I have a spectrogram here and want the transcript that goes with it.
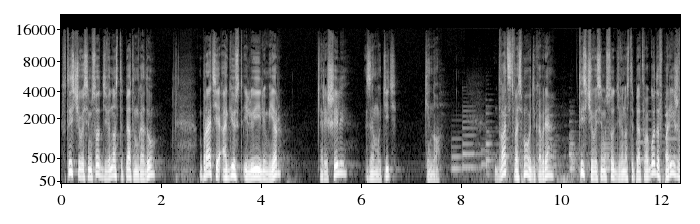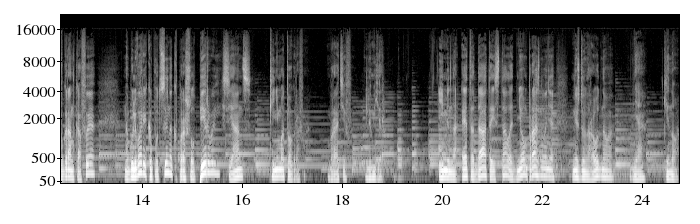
В 1895 году братья Агюст и Люи Люмьер решили замутить кино – 28 декабря 1895 года в Париже в Гранд-кафе на бульваре Капуцинок прошел первый сеанс кинематографа братьев Люмьер. Именно эта дата и стала днем празднования Международного дня кино.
